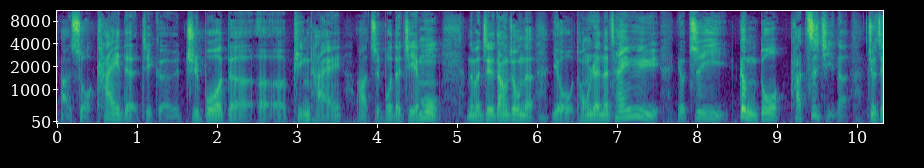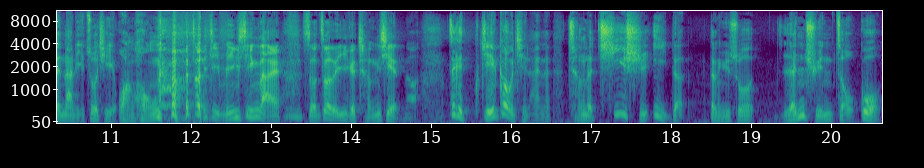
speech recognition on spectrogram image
啊，所开的这个直播的。呃呃，平台啊，直播的节目，那么这当中呢，有同仁的参与，有质疑，更多他自己呢，就在那里做起网红，做起明星来，所做的一个呈现啊，这个结构起来呢，成了七十亿的，等于说人群走过。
